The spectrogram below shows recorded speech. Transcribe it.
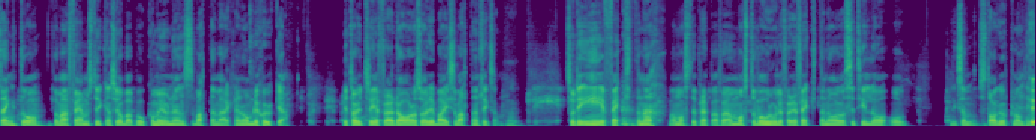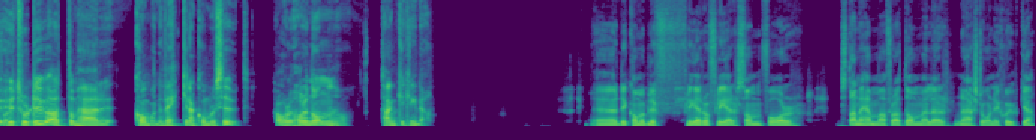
tänk då de här fem stycken som jobbar på kommunens vattenverk när de blir sjuka. Det tar ju tre, fyra dagar och så är det bajs i vattnet. Liksom. Så det är effekterna man måste preppa för. Man måste vara orolig för effekterna och se till att och liksom staga upp någonting Hur, hur tror du att de här kommande veckorna kommer att se ut? Har, har du någon tanke kring det? Eh, Det kommer bli fler och fler som får stanna hemma för att de eller närstående är sjuka.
